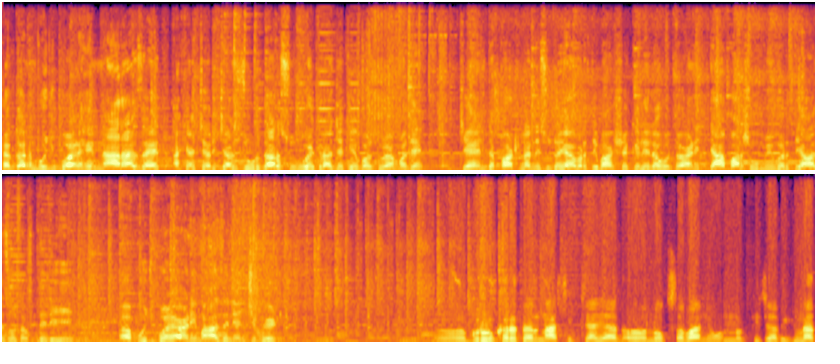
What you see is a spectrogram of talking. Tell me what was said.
छगन भुजबळ हे नाराज आहेत अशा चर्चा जोरदार सुरू आहेत राजकीय वर्तुळामध्ये. जयंत पाटलांनी सुद्धा यावरती भाष्य केलेलं होतं आणि त्या पार्श्वभूमीवरती आज होत असलेली ही भुजबळ आणि महाजन यांची भेट. गुरु खरं तर नाशिकच्या या लोकसभा निवडणुकीच्या रिंगणात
